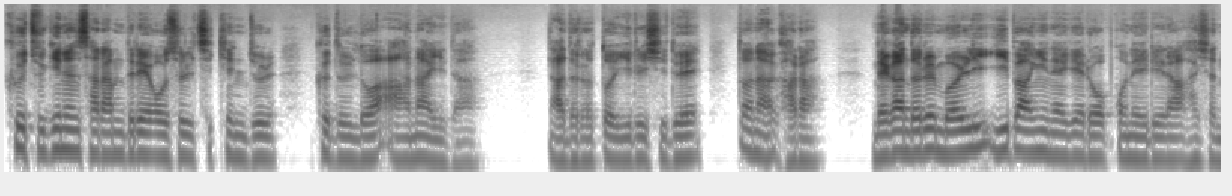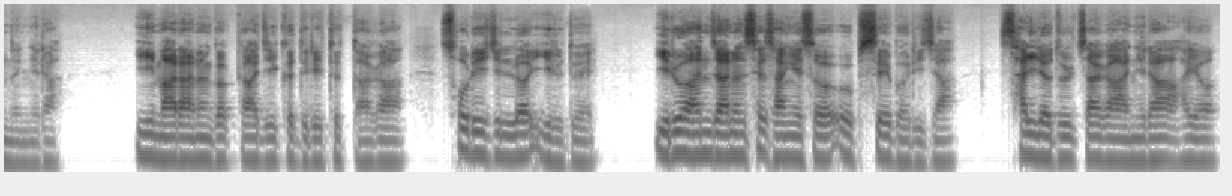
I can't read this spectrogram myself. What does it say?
그 죽이는 사람들의 옷을 지킨 줄 그들도 아나이다. 나더러 또 이르시되 떠나가라. 내가 너를 멀리 이방인에게로 보내리라 하셨느니라. 이 말하는 것까지 그들이 듣다가 소리질러 이르되 이러한 자는 세상에서 없애버리자 살려둘 자가 아니라 하여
